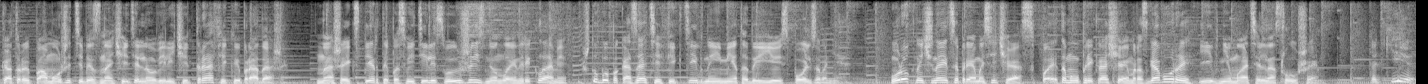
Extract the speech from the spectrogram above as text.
который поможет тебе значительно увеличить трафик и продажи. Наши эксперты посвятили свою жизнь онлайн-рекламе, чтобы показать эффективные методы ее использования – Урок начинается прямо сейчас, поэтому прекращаем разговоры и внимательно слушаем. Какие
